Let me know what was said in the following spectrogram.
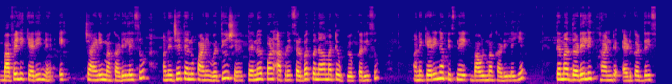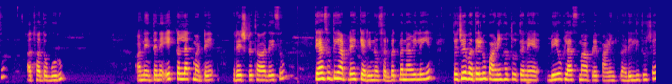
બાફેલી કેરીને એક ચાળણીમાં કાઢી લઈશું. અને જે તેનું પાણી વધ્યું છે, તેનો પણ આપણે શરબત બનાવવા માટે ઉપયોગ કરીશું. અને કેરીના પીસને એક બાઉલમાં કાઢી લઈએ. તેમાં દળેલી ખાંડ એડ કરી દઈશું, અથવા તો બુરું. અને તેને એક કલાક માટે રેસ્ટ થવા દઈશું. ત્યાં સુધી આપણે કેરીનો શરબત બનાવી લઈએ. તો જે વધેલું પાણી હતું, તેને બે ગ્લાસમાં આપણે પાણી કાઢી લીધું છે.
